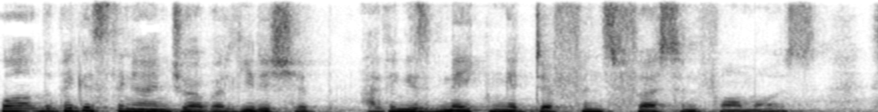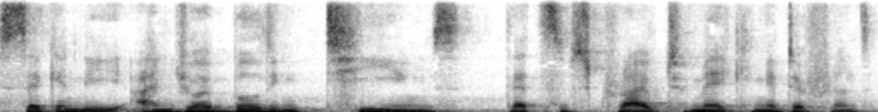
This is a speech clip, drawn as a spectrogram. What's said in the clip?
Well, the biggest thing I enjoy about leadership, I think, is making a difference first and foremost. Secondly, I enjoy building teams that subscribe to making a difference.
